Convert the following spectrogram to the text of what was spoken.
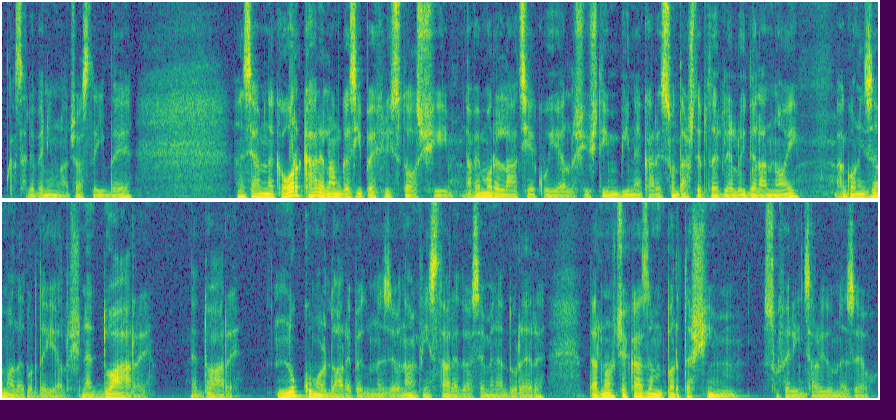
ca să revenim la această idee, înseamnă că oricare l-am găsit pe Hristos și avem o relație cu El și știm bine care sunt așteptările Lui de la noi, agonizăm alături de El și ne doare, ne doare. Nu cum îl doare pe Dumnezeu, n-am fi în stare de o asemenea durere, dar în orice caz împărtășim suferința lui Dumnezeu.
